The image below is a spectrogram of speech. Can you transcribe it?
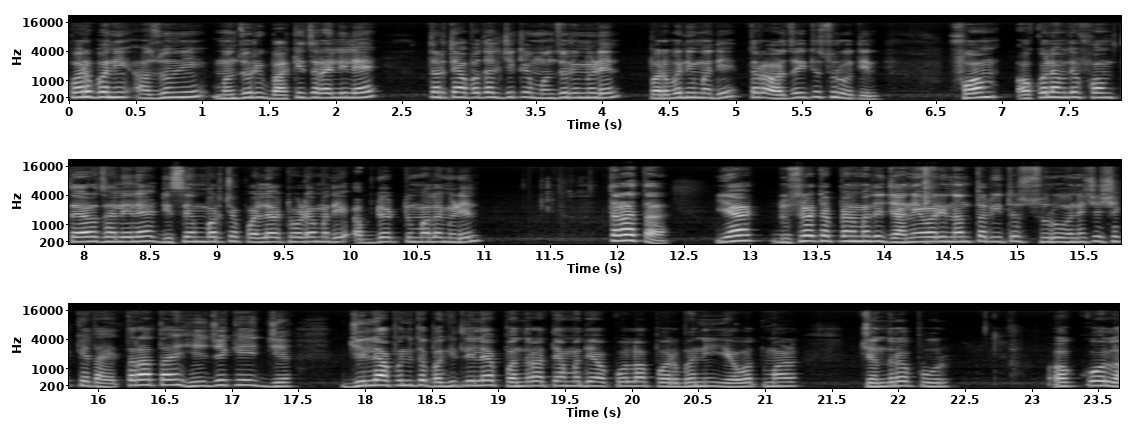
परभणी अजूनही मंजुरी बाकीच राहिलेली आहे. तर त्याबद्दल जी काही मंजुरी मिळेल परभणीमध्ये तर अर्ज इथे सुरू होतील. फॉर्म अकोल्यामध्ये फॉर्म तयार झालेले आहे. डिसेंबरच्या पहिल्या आठवड्यामध्ये अपडेट तुम्हाला मिळेल. तर आता या दुसऱ्या टप्प्यांमध्ये जानेवारीनंतर इथं सुरू होण्याची शक्यता आहे. तर आता हे जे काही जे जिल्हे आपण इथं बघितलेले आहे पंधरा त्यामध्ये अकोला परभणी यवतमाळ चंद्रपूर अकोला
